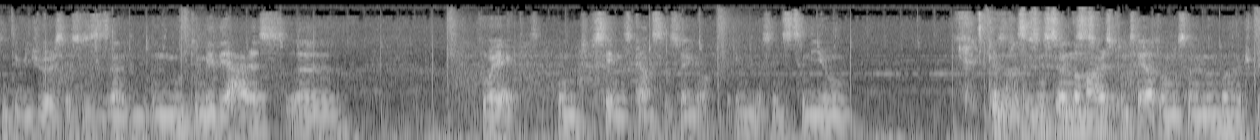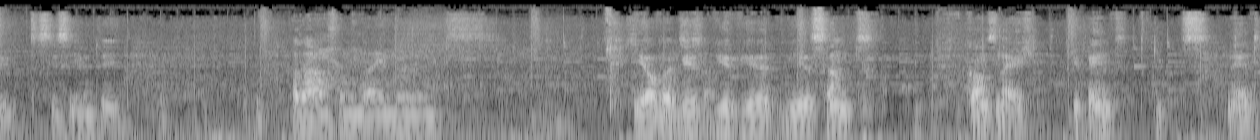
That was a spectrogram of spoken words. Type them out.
Sind die Visuals. Also es ist ein, ein multimediales äh, Projekt und wir sehen das Ganze deswegen auch eben als Inszenierung. Genau, also das ist nicht so ein normales Konzert, wo man so eine Nummer halt spielt. Das ist irgendwie hat ein Anfang und ein Ende und Ja, weil wir, wir, wir, wir sind ganz neu. Die Band gibt es nicht.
